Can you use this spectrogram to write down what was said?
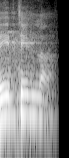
15 love.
